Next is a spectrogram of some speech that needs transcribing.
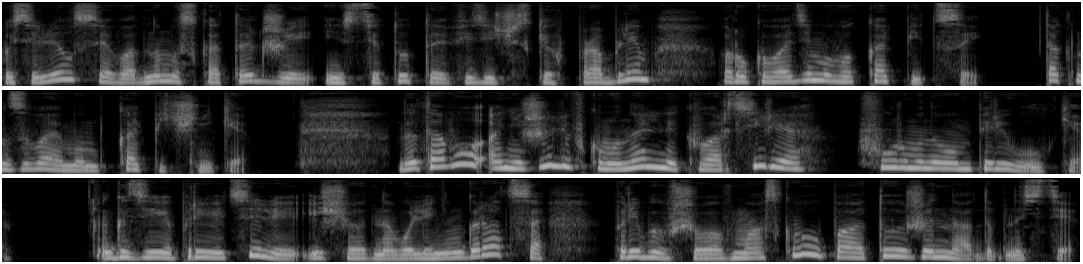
поселился в одном из коттеджей Института физических проблем, руководимого Капицей, так называемом Капичнике. До того они жили в коммунальной квартире в Фурмановом переулке, где приютили еще одного ленинградца, прибывшего в Москву по той же надобности,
